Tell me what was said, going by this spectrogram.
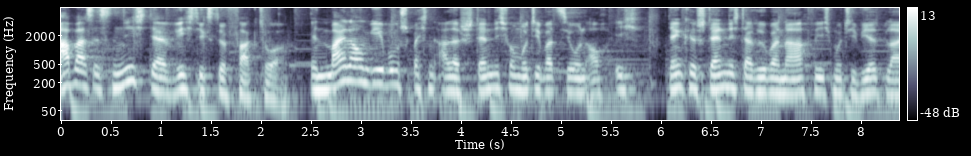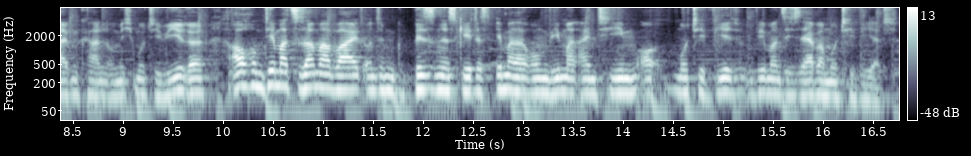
Aber es ist nicht der wichtigste Faktor. In meiner Umgebung sprechen alle ständig von Motivation, auch ich denke ständig darüber nach, wie ich motiviert bleiben kann und mich motiviere. Auch im Thema Zusammenarbeit und im Business geht es immer darum, wie man ein Team motiviert und wie man sich selber motiviert.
